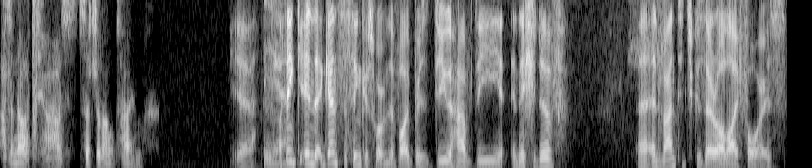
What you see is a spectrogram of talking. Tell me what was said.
I don't know, two hours is such a long time. yeah. Yeah. I think in against the Sinker Swarm, the Vipers do you have the initiative uh, advantage because they're all I fours.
